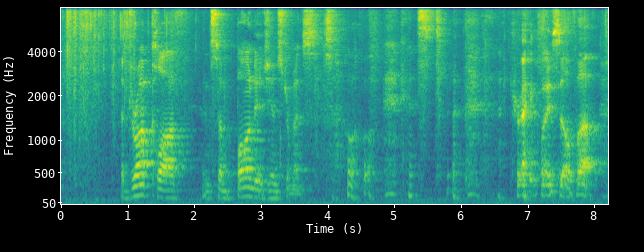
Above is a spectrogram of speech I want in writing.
a drop cloth, and some bondage instruments. So I crack myself up.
